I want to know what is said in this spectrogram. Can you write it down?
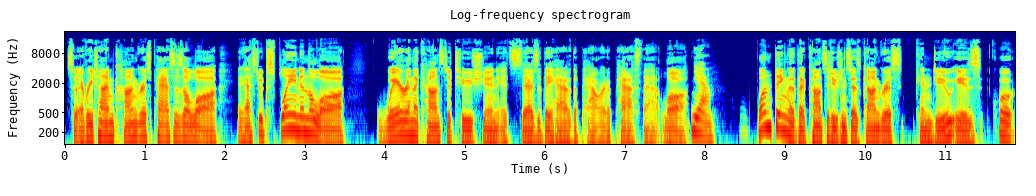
So every time Congress passes a law, it has to explain in the law where in the Constitution it says that they have the power to pass that law. Yeah. One thing that the Constitution says Congress can do is, quote,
